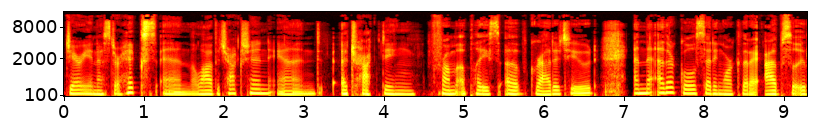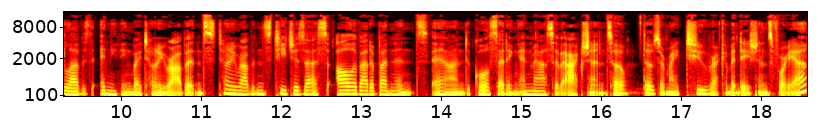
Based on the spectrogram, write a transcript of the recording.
Jerry and Esther Hicks, and the law of attraction and attracting from a place of gratitude. And the other goal setting work that I absolutely love is anything by Tony Robbins. Tony Robbins teaches us all about abundance and goal setting and massive action. So those are my two recommendations for you.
